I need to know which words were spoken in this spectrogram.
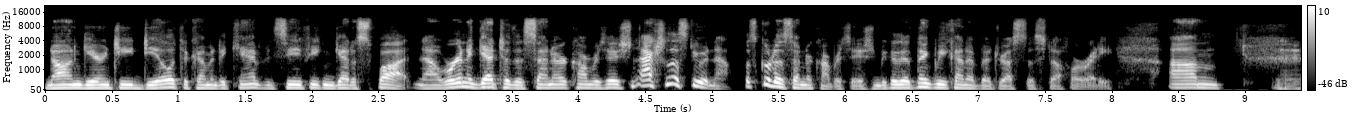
non guaranteed deal to come into camp and see if he can get a spot. Now we're going to get to the center conversation. Actually, let's do it now. Let's go to the center conversation because I think we kind of addressed this stuff already. Um, mm-hmm.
